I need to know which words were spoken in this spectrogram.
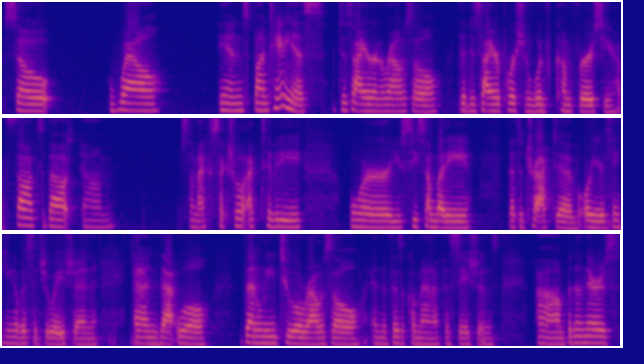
so, while in spontaneous desire and arousal, the desire portion would come first. You have thoughts about um, some sexual activity, or you see somebody that's attractive, or you're thinking of a situation, and that will then lead to arousal and the physical manifestations. Um, but then there's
